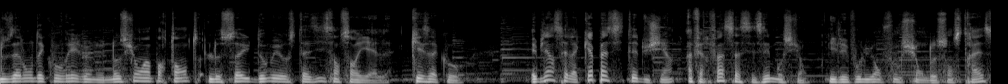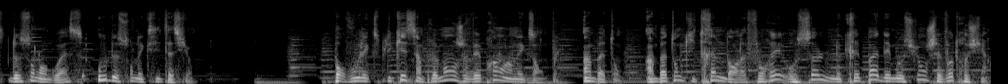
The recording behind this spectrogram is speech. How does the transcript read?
Nous allons découvrir une notion importante, le seuil d'homéostasie sensorielle, Kesako. Eh bien, c'est la capacité du chien à faire face à ses émotions. Il évolue en fonction de son stress, de son angoisse ou de son excitation. Pour vous l'expliquer simplement, je vais prendre un exemple. Un bâton. Un bâton qui traîne dans la forêt au sol ne crée pas d'émotion chez votre chien.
